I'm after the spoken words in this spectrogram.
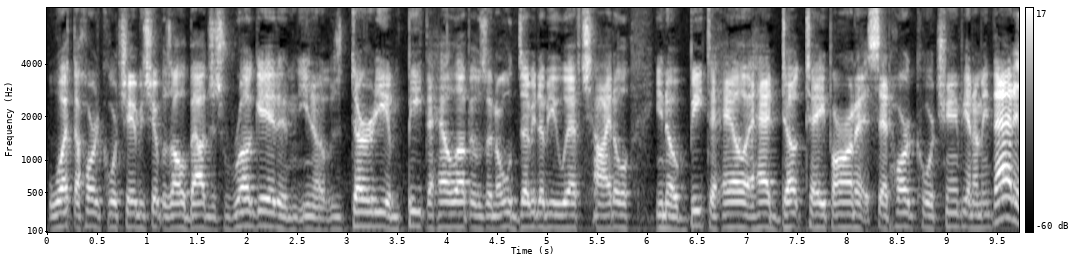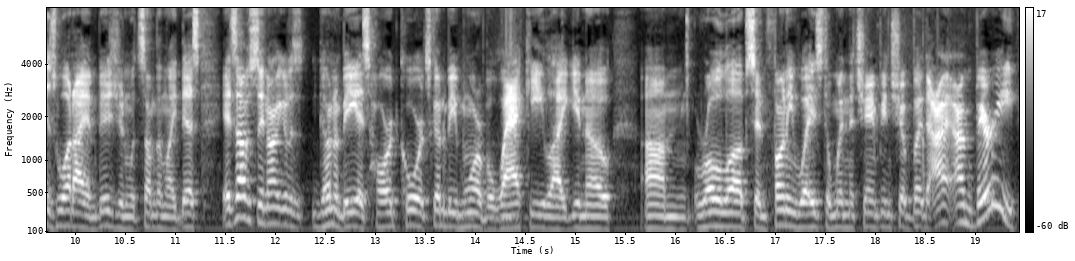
what the Hardcore Championship was all about. Just rugged and, you know, it was dirty and beat beat the hell up. It was an old WWF title, you know, beat to hell. It had duct tape on it. It said hardcore champion. I mean, that is what I envision with something like this. It's obviously not going to be as hardcore. It's going to be more of a wacky, like, you know, um, roll ups and funny ways to win the championship. But I, I'm very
